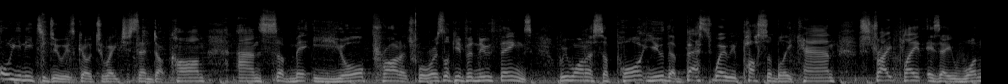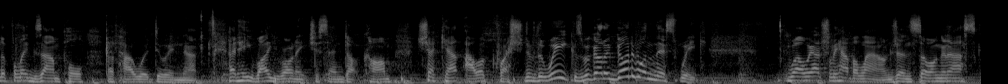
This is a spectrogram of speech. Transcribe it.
all you need to do is go to hsn.com and submit your product. We're always looking for new things. We want to support you the best way we possibly can. Strike Plate is a wonderful example of how we're doing that. And hey, while you're on hsn.com, check out our question of the week because we've got a good one this week. Well, we actually have a lounge, and so I'm going to ask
